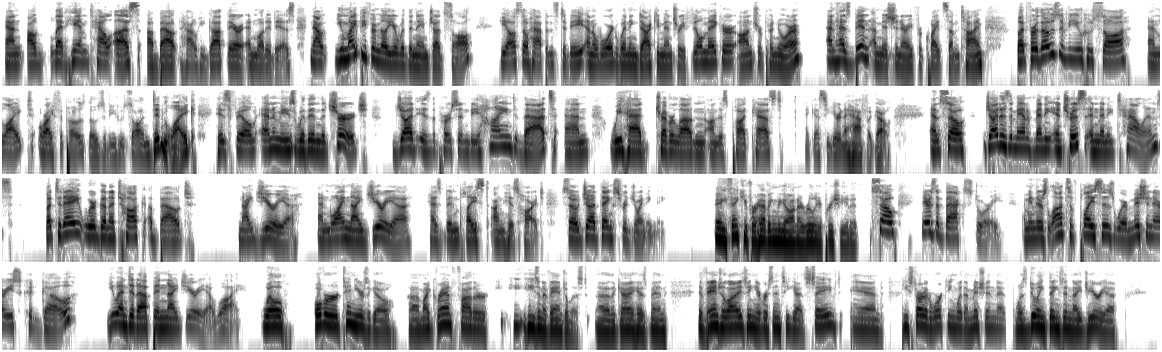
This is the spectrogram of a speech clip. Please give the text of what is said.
And I'll let him tell us about how he got there and what it is. Now, you might be familiar with the name Judd Saul. He also happens to be an award winning documentary filmmaker, entrepreneur, and has been a missionary for quite some time. But for those of you who saw and liked, or I suppose those of you who saw and didn't like his film Enemies Within the Church, Judd is the person behind that. And we had Trevor Loudon on this podcast, I guess a year and a half ago. And so Judd is a man of many interests and many talents. But today we're going to talk about Nigeria and why Nigeria has been placed on his heart. So Judd, thanks for joining me. Hey, thank you for having me on. I really appreciate it. So there's a backstory I mean, there's lots of places where missionaries could go. You ended up in Nigeria. Why? Well, over 10 years ago, uh, my grandfather, he, he's an evangelist. Uh, the guy has been evangelizing ever since he got saved and he started working with a mission that was doing things in Nigeria.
